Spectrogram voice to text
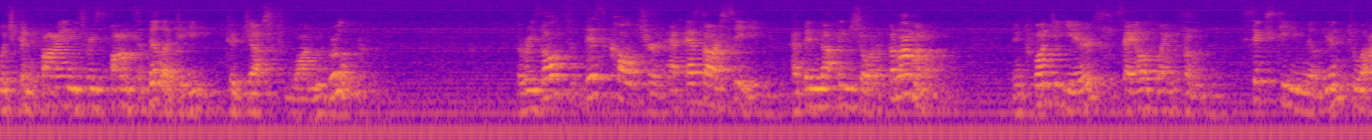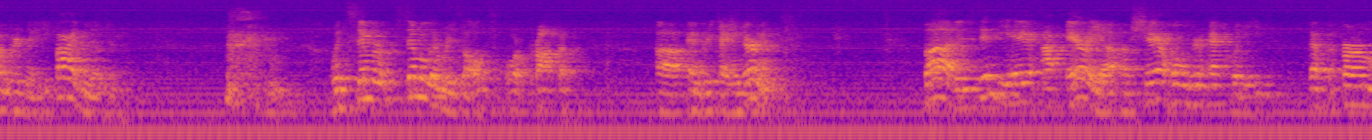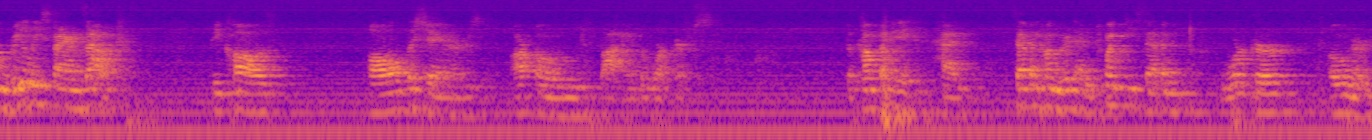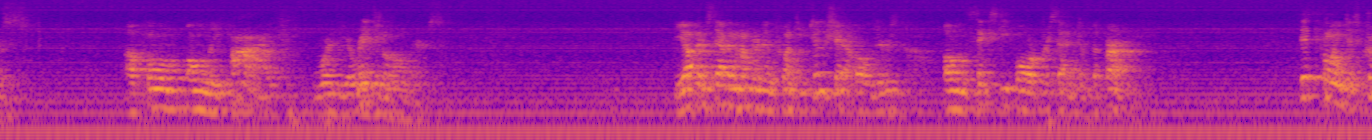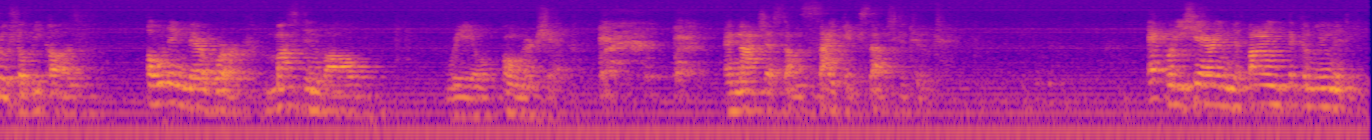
which confines responsibility to just one group. The results of this culture at SRC have been nothing short of phenomenal. In 20 years, sales went from 16 million to 185 million. With similar, similar results for profit uh, and retained earnings. But it's in the uh, area of shareholder equity that the firm really stands out because all the shares are owned by the workers. The company had 727 worker owners, of whom only five were the original owners. The other 722 shareholders own 64% of the firm. This point is crucial because owning their work must involve real ownership and not just some psychic substitute. Equity sharing defines the community,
